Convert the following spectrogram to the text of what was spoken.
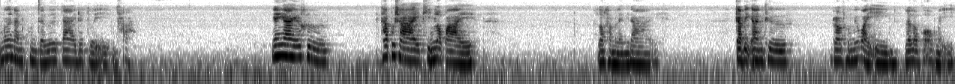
เมื่อนั้นคุณจะเลิกได้ด้วยตัวเองค่ะ ง่าย ๆก็คือ ถ้าผู้ชายทิ้งเราไป เราทำอะไรไม่ได้ กับอีกอันคือ เราทนไม่ไหวเอง แล้วเราก็ออกมาเอง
